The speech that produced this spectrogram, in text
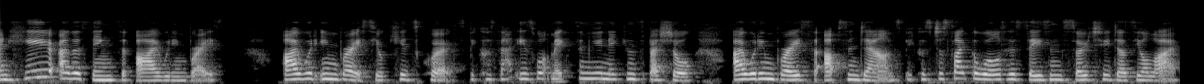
And here are the things that I would embrace I would embrace your kids' quirks because that is what makes them unique and special. I would embrace the ups and downs because just like the world has seasons, so too does your life.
